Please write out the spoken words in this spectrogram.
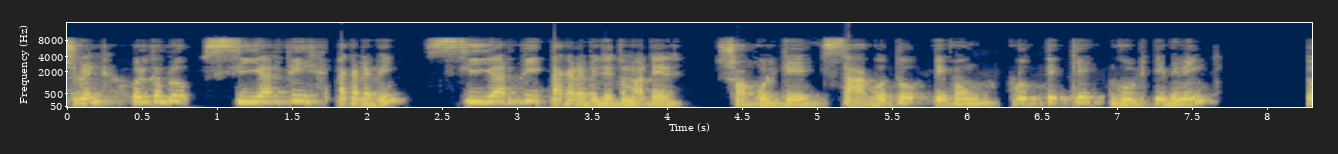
student welcome to CRP academy CRP একাডেমিতে তোমাদের সকলকে স্বাগত এবং প্রত্যেককে গুড ইভিনিং তো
